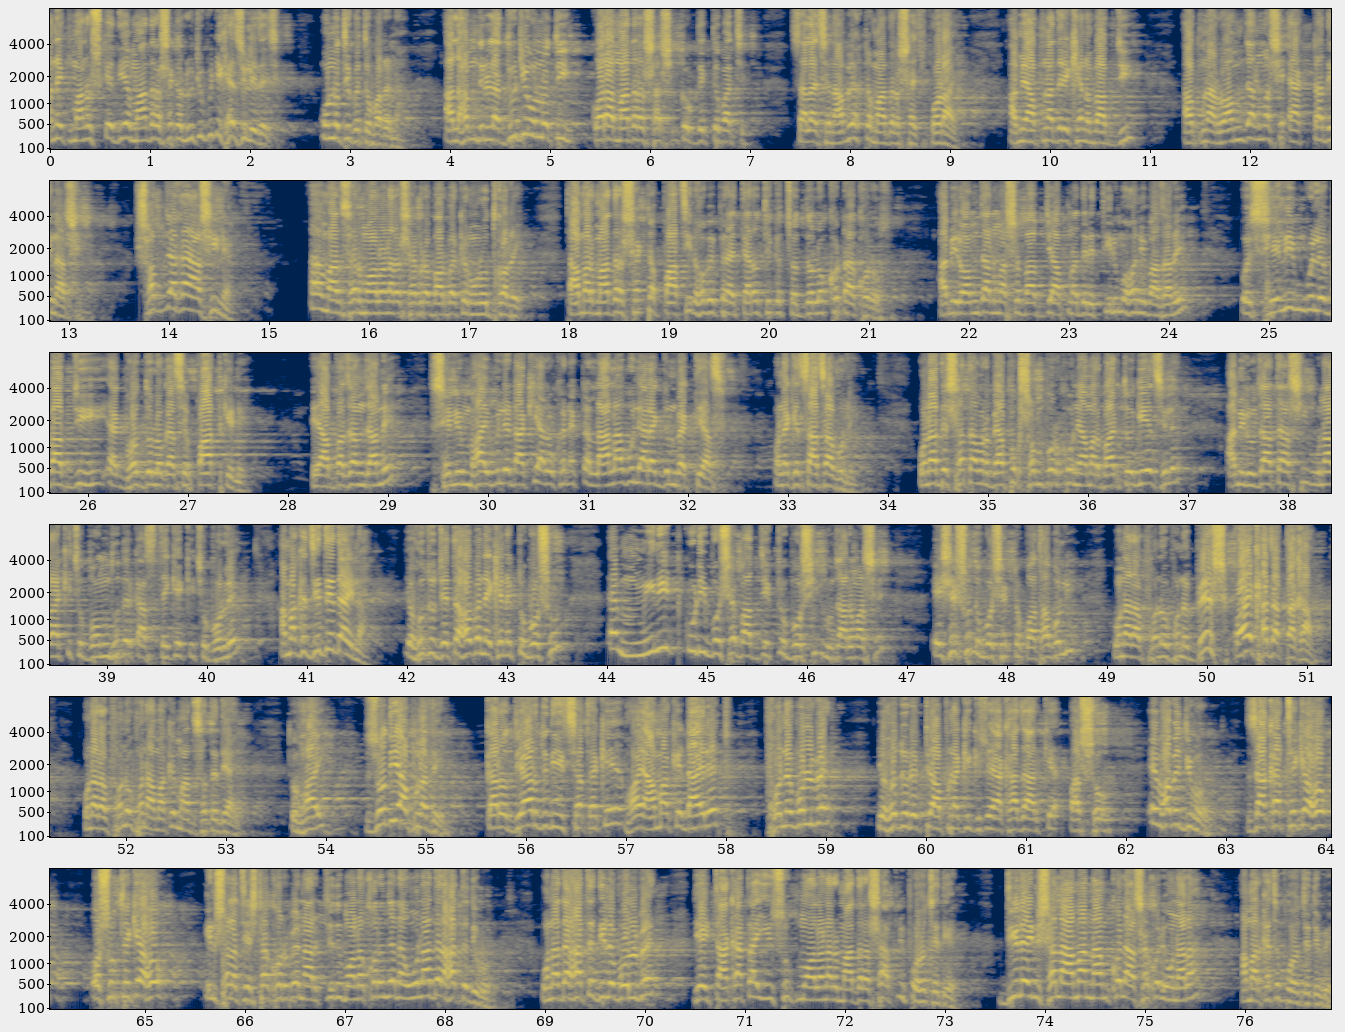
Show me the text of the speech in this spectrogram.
অনেক মানুষকে দিয়ে মাদ্রাসাকে লুটিপুটি খেয়ে চলে যাচ্ছে, উন্নতি করতে পারে না। আলহামদুলিল্লাহ, দুটি উন্নতি করা মাদ্রাসা শিক্ষক দেখতে পাচ্ছি। চালাচ্ছেন আমি একটা মাদ্রাসায় পড়াই আমি আপনাদের এখানে ভাবছি, আপনার রমজান মাসে একটা দিন আসি, সব জায়গায় আসি না। মাদ্রাসার মৌলানারা সাহেবরা বারবার কেন অনুরোধ করে। তা আমার মাদ্রাসা একটা পাঁচির হবে, প্রায় তেরো থেকে চোদ্দ লক্ষ টাকা খরচ। আমি রমজান মাসে ভাবছি, আপনাদের তীরমোহনী বাজারে ওই সেলিম বলে বাবজি এক ভদ্রলোক আছে পাট কেনে। এ আব্বাজান জানে, সেলিম ভাই বলে ডাকি, আর ওখানে একটা লালা বলে আর একজন ব্যক্তি আছে। ওনাকে চাচা বলি। ওনাদের সাথে আমার ব্যাপক সম্পর্ক, উনি আমার বাড়িতেও গিয়েছিলেন। আমি রোজাতে আসি ওনারা কিছু বন্ধুদের কাছ থেকে কিছু বলে আমাকে যেতে দেয় না। যে, হুজুর, যেতে হবে না, এখানে একটু বসুন। মিনিট কুড়ি বসে ভাবছি একটু বসি রোজার মাসে। এসে শুধু বসে একটু কথা বলি। ওনারা ফোনে ফোনে বেশ কয়েক হাজার টাকা ওনারা ফোনে ফোনে আমাকে মাঝসাথে দেয়। তো ভাই, যদি আপনাদের কারও দেওয়ার যদি ইচ্ছা থাকে, হয় আমাকে ডাইরেক্ট ফোনে বলবে যে, হুজুর, একটু আপনাকে কিছু এক হাজার কে পাঁচশো এভাবে দিব। জাকাত থেকে হোক, ওষুধ থেকে হোক, ইনশাল্লাহ চেষ্টা করবেন। আর যদি মনে করেন যে না, ওনাদের হাতে দিব। ওনাদের হাতে দিলে বলবে যে এই টাকাটা ইউসুফ মৌলানার মাদ্রাসা আপনি পৌঁছে দিন দিলে ইনশাল্লাহ আমার নাম করলে আশা করি ওনারা আমার কাছে পৌঁছে দেবে।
